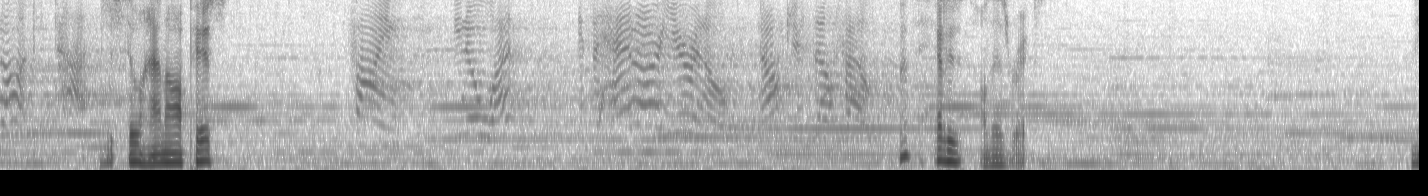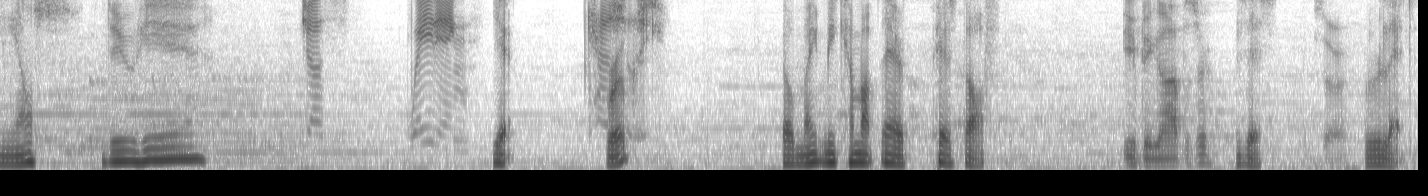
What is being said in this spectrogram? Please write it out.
not is it still Hanar Piss? What It's a Hanar urinal. Knock yourself out. What the hell is... Oh, there's Wrex. Anything else to do here? Just waiting. Yeah. Casually. Brooks? They'll make me come up there pissed off. Evening, officer. What's this? Sir. Roulette.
